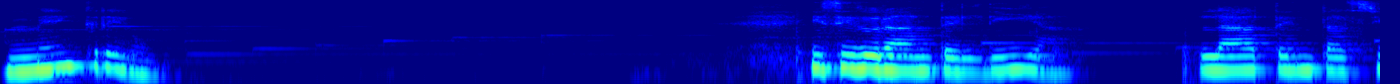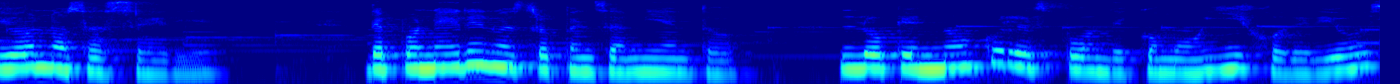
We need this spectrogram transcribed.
me creó. Y si durante el día la tentación nos asedie de poner en nuestro pensamiento lo que no corresponde como hijo de Dios,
